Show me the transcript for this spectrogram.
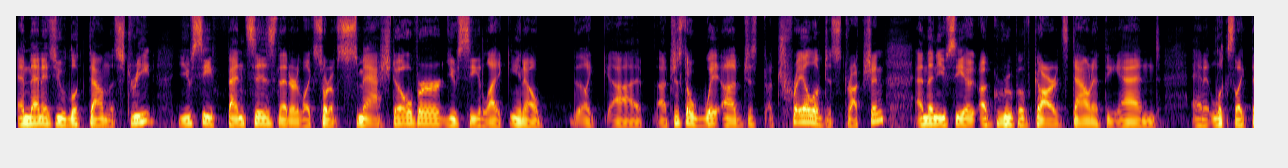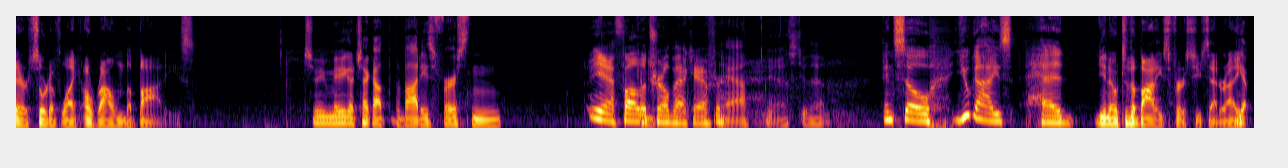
And then as you look down the street, you see fences that are like sort of smashed over. You see like you know like uh, uh, just a wi- uh, just a trail of destruction, and then you see a, a group of guards down at the end, and it looks like they're sort of like around the bodies. Should we maybe go check out the bodies first and Yeah, follow the trail back after. yeah. Yeah, let's do that. And so you guys head, you know, to the bodies first. You said right. Yep.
